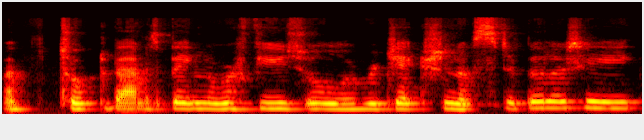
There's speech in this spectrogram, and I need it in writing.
I've talked about as being a refusal or rejection of stability,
